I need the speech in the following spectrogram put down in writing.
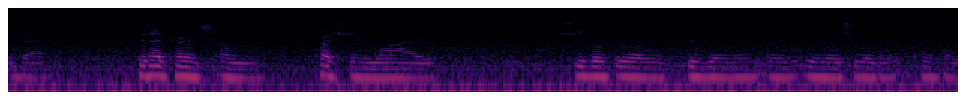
the back. Cuz I had parents um question why she looked a little revealing and even though she wasn't technically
